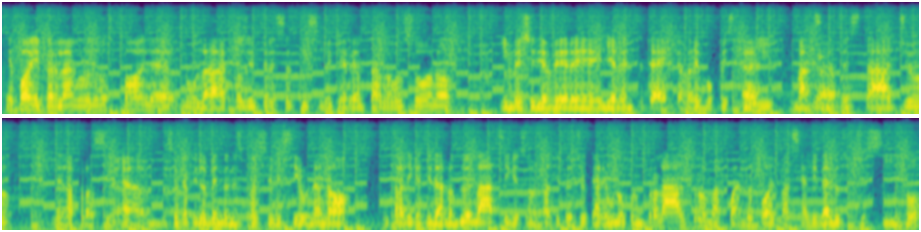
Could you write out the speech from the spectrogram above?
E poi per l'angolo dello spoiler, nulla, cose interessantissime che in realtà non lo sono. Invece di avere gli event deck avremo questi Eh, mazzi da bravo. pestaggio nella prossima. eh, se ho capito bene un'espansione sì e una no. In pratica ti danno due mazzi che sono fatti per giocare uno contro l'altro, ma quando poi passi al livello successivo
